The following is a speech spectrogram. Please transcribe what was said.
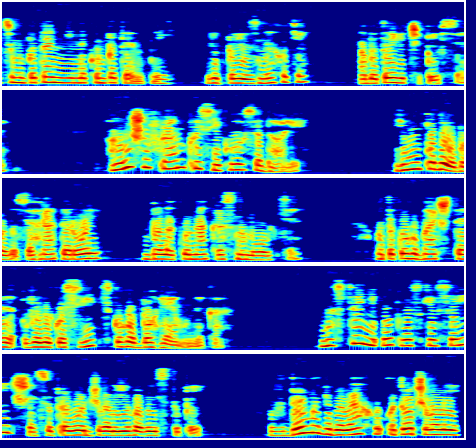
в цьому питанні некомпетентний, відповів знехотя, аби той відчепився. Але шафран присікувався далі. Йому подобалося грати роль балакуна красномовця, отакого, бачте, великосвітського богемника. На сцені оплески все рідше супроводжували його виступи. Вдома бідолаху оточували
